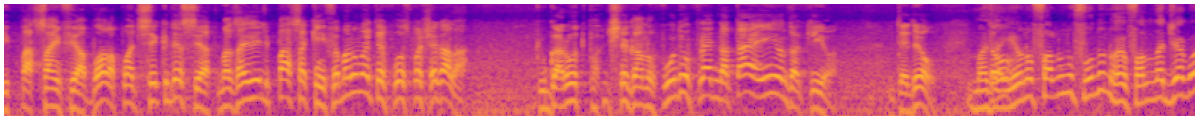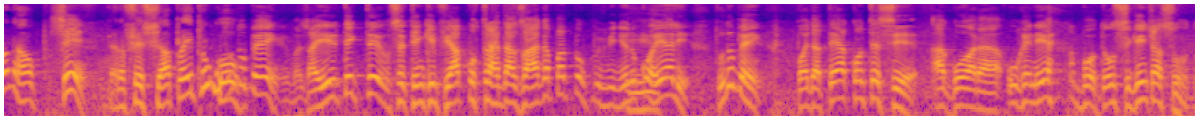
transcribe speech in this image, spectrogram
e passar a enfiar a bola, pode ser que dê certo. Mas aí ele passa aqui, enfia, mas não vai ter força para chegar lá. Que o garoto pode chegar no fundo e o Fred ainda está indo aqui, ó. Entendeu? Mas Então- aí eu não falo no fundo, não. Eu falo na diagonal. pô. Sim. O cara fechar para ir pro gol. Tudo bem, mas aí tem que ter, você tem que enfiar por trás da zaga para o menino Isso. correr ali. Tudo bem, pode até acontecer. Agora, o Renê abordou o seguinte assunto.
